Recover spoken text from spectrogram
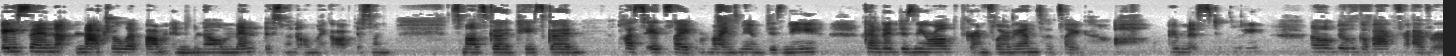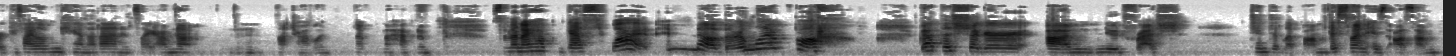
Basin Natural Lip Balm in Vanilla Mint. This one, oh my god, this one smells good, tastes good. Plus, it's like reminds me of Disney. Got it at Disney World, Grand Floridian, so it's like, oh, I miss Disney. I won't be able to go back forever because I live in Canada and it's like I'm not not traveling. Nope, not happening. So then I have guess what? Another lip balm. Got the Sugar um, Nude Fresh tinted lip balm. This one is awesome.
